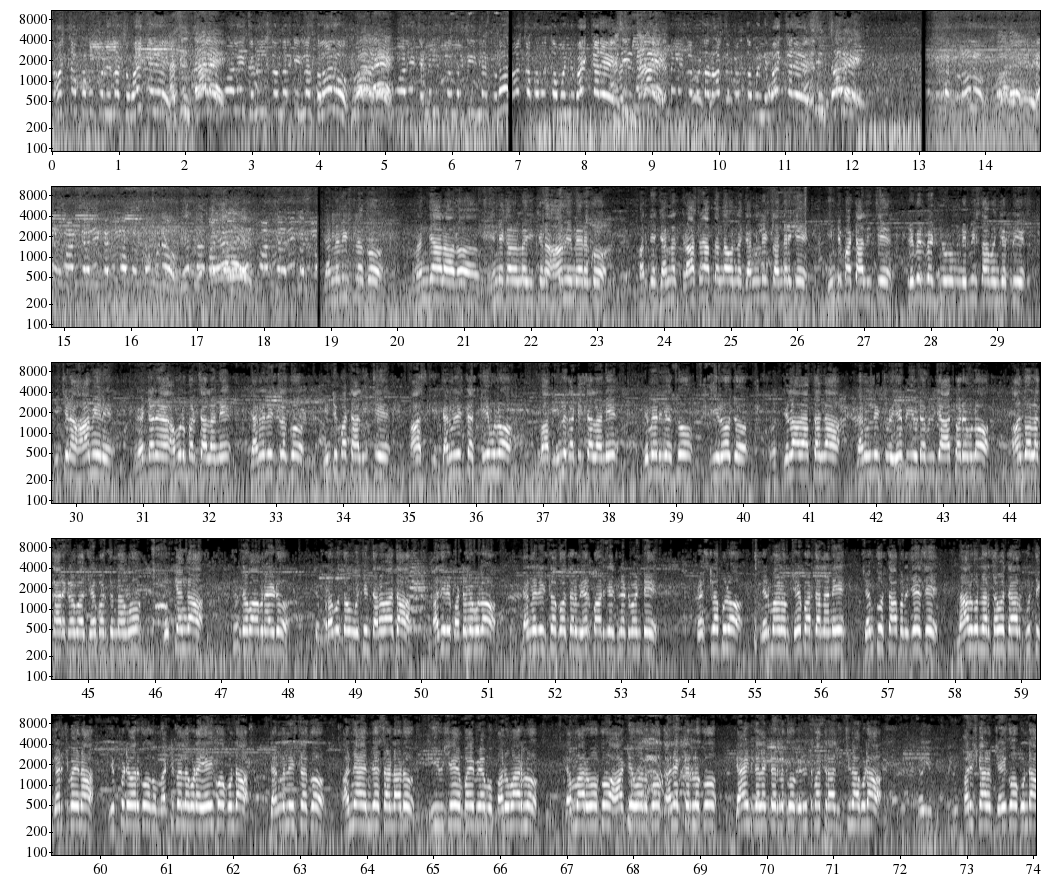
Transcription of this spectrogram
రాష్ట్ర ప్రభుత్వ నిర్లక్ష్య వైఖరి. ఇవ్వాలి జర్నలిస్టులందరికీ ఇళ్ళ స్థలాలు. ఇవ్వాలి. జర్నలిస్టులందరికీ ఇళ్ళ స్థలాలు. రాష్ట్ర ప్రభుత్వం మండి వైఖరి. జర్నలిస్టుల పట్ల రాష్ట్ర ప్రభుత్వం మండి వైఖరి. జర్నలిస్టులకు నంద్యాలలో ఎన్నికలలో ఇచ్చిన హామీ మేరకు ప్రతి జర్న రాష్ట్ర వ్యాప్తంగా ఉన్న జర్నలిస్టులందరికీ ఇంటి పట్టాలు ఇచ్చి ట్రిపుల్ బెడ్ నిర్మిస్తామని చెప్పి ఇచ్చిన హామీని వెంటనే అమలు పరచాలని జర్నలిస్టులకు ఇంటి పట్టాలు ఇచ్చి ఆ స్కీ- జర్నలిస్టుల స్కీములో మాకు ఇల్లు కట్టించాలని డిమాండ్ చేస్తూ ఈరోజు జిల్లా వ్యాప్తంగా జర్నలిస్టులు ఏపీయూడబ్ల్యూజీ ఆధ్వర్యంలో ఆందోళన కార్యక్రమాలు చేపడుతున్నాము. ముఖ్యంగా చంద్రబాబు నాయుడు ప్రభుత్వం వచ్చిన తర్వాత అదిరి పట్టణంలో జర్నలిస్టుల కోసం ఏర్పాటు చేసినటువంటి ప్రెస్ క్లబ్లో నిర్మాణం చేపడతానని శంకుస్థాపన చేసి నాలుగున్నర సంవత్సరాలు పూర్తి గడిచిపోయినా ఇప్పటి వరకు ఒక మట్టి పిల్ల కూడా వేయకోకుండా జర్నలిస్టులకు అన్యాయం చేస్తున్నాడు ఈ విషయంపై మేము పలుమార్లు ఎంఆర్ఓకు ఆర్టీఓలకు కలెక్టర్లకు జాయింట్ కలెక్టర్లకు వినతి పత్రాలు ఇచ్చినా కూడా పరిష్కారం చేయకోకుండా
